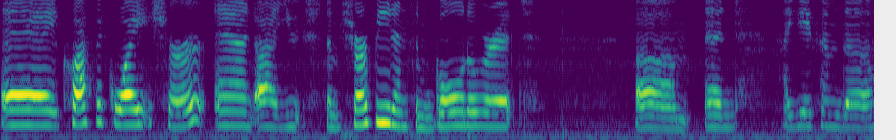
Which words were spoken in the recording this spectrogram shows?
a classic white shirt and I used some Sharpie and some gold over it. Um, and I gave him the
